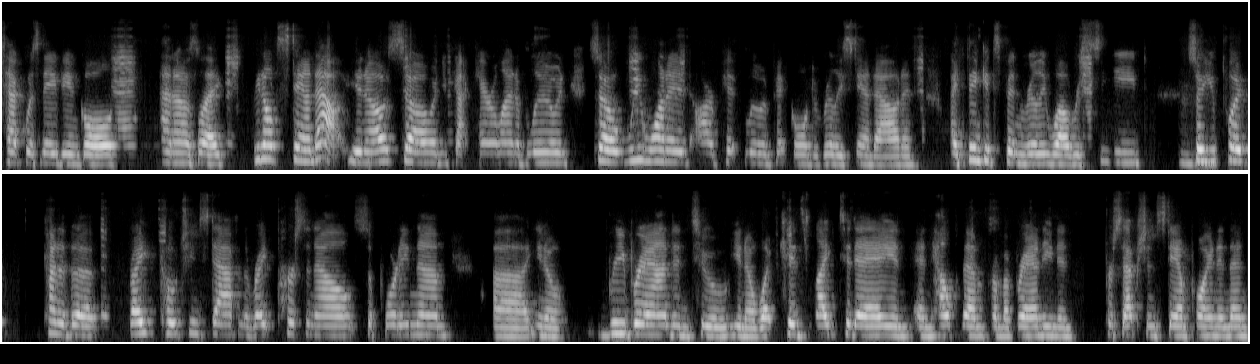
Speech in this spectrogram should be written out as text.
Tech was navy and gold. And I was like, we don't stand out, you know? So, and you've got Carolina blue. And so we wanted our Pitt blue and Pitt gold to really stand out. And I think it's been really well received. Mm-hmm. So you put kind of the right coaching staff and the right personnel supporting them uh, you know rebrand into you know what kids like today and and help them from a branding and perception standpoint and then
